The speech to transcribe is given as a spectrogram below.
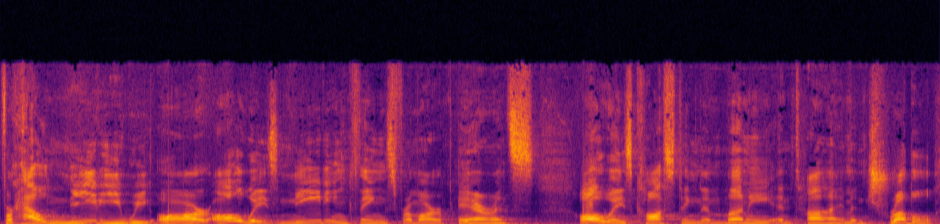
for how needy we are, always needing things from our parents, always costing them money and time and trouble,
